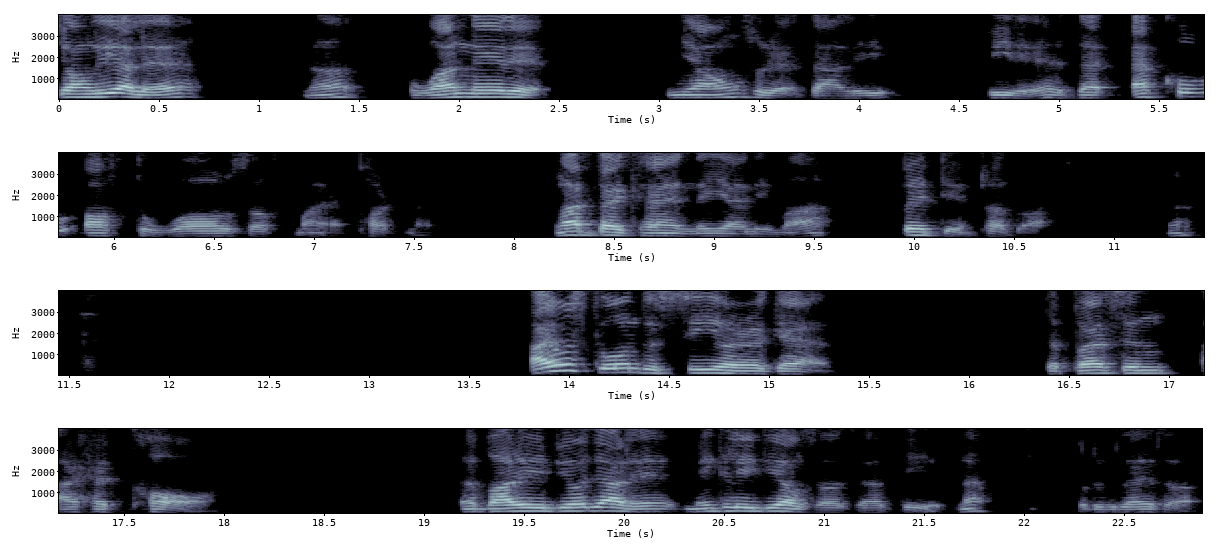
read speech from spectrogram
ကြောင်လေးကလည်းနော်ဝမ်းနေတဲ့မြောင်းဆိုတဲ့အတန်လေး ပြီးတယ် the echo of the walls of my apartment ငါတိုက်ခိုင်းတဲ့နေရာနေမှာပဲ့တင်ထွက်သွားနော် I was going to see her again the person I had called ဘာတွေပြောကြလဲမိန်းကလေးတယောက်ဆိုတာဆရာသိတယ်နော်ဘယ်လိုလဲဆိုတော့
